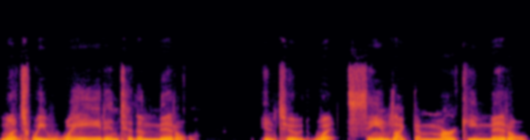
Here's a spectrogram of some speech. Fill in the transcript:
Once we wade into the middle, into what seems like the murky middle,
